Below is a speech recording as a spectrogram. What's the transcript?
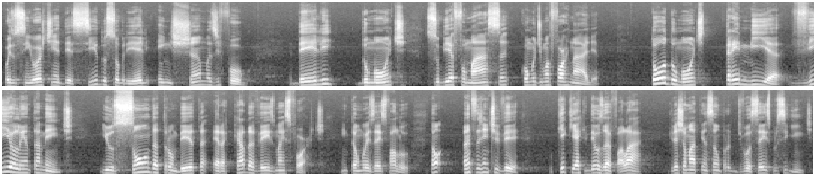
pois o Senhor tinha descido sobre ele em chamas de fogo. Dele, do monte, subia fumaça como de uma fornalha. Todo o monte tremia violentamente e o som da trombeta era cada vez mais forte. Então Moisés falou. Então, antes da gente ver o que é que Deus vai falar, queria chamar a atenção de vocês para o seguinte:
